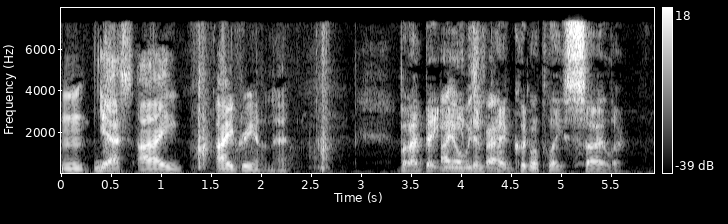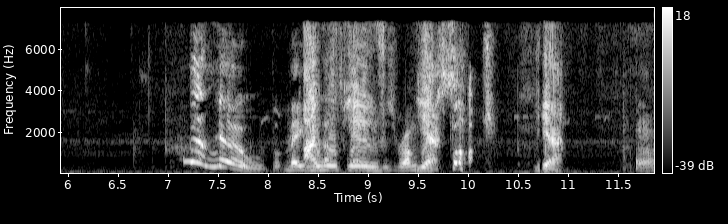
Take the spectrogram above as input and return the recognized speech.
Mm, yes, I I agree on that. but I bet you I Ethan Peck couldn't play Sylar. Well, no, but maybe I will that's where he give- was wrong. for yes. Spock. Yeah, So,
